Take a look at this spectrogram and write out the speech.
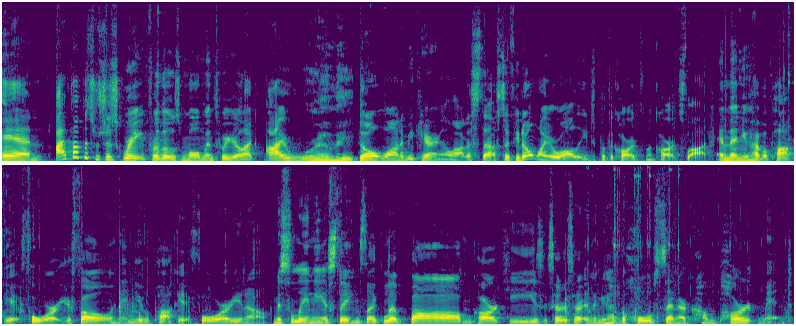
and I thought this was just great for those moments where you're like, I really don't want to be carrying a lot of stuff. So if you don't want your wallet, you just put the cards in the card slot. And then you have a pocket for your phone and you have a pocket for, you know, miscellaneous things like lip balm, car keys, etc., etc. And then you have the whole center compartment.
